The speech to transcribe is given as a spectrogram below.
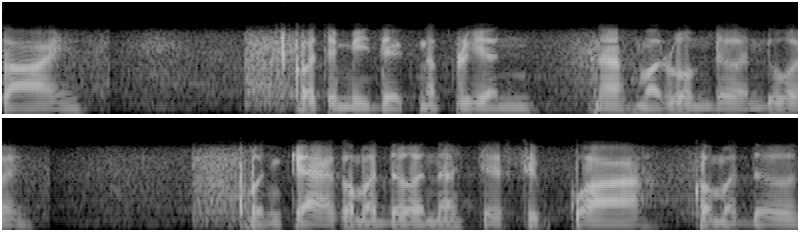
ทราย ก็จะมีเด็กนักเรียนนะมาร่วมเดินด้วย คนแก่ก็มาเดินนะเจ็ดสิบกว่าก็มาเดิน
